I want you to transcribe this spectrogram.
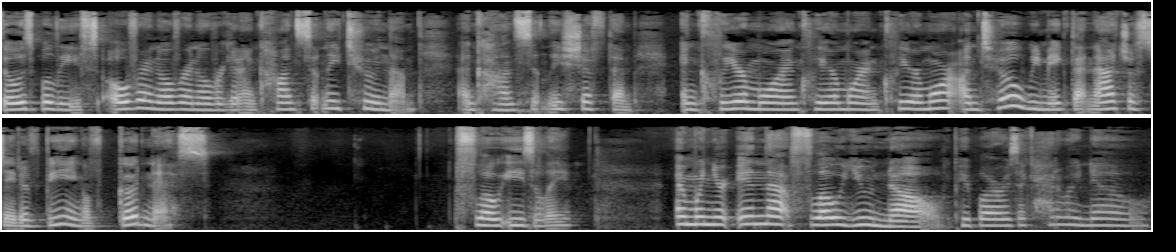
those beliefs over and over and over again and constantly tune them and constantly shift them and clear more and clear more and clear more until we make that natural state of being of goodness flow easily. And when you're in that flow, you know. People are always like, How do I know?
